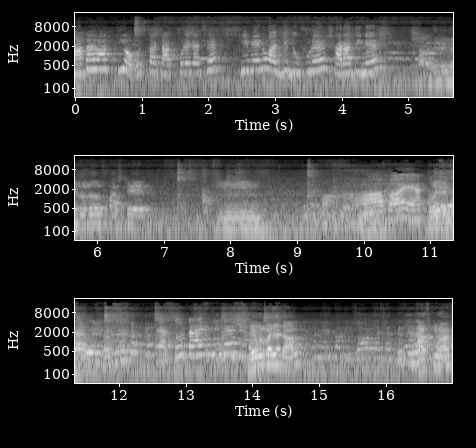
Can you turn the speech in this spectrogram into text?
মাথায় হাত কি অবস্থা? টাক পড়ে গেছে। কি মেনু আজকে দুপুরে? সারা দিনের সারাদিনের মেনু হলো ফার্স্টে বাবা এত টাইম এত টাইম নিলে? বেগুন ভাজা ডাল কাচকি মাছ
